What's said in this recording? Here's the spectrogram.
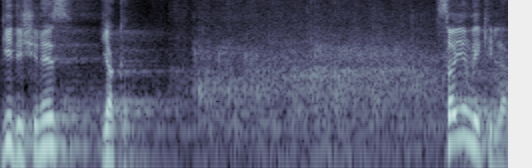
gidişiniz yakın. Sayın vekiller,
